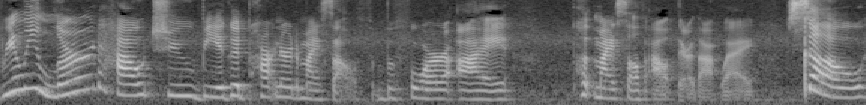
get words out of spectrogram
really learn how to be a good partner to myself before I put myself out there that way. So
